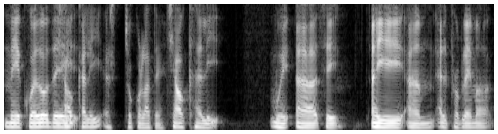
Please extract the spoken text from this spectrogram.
me acuerdo de... Chaucali es chocolate. Chaucali. Oui, ah, sí. Y um, el problema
